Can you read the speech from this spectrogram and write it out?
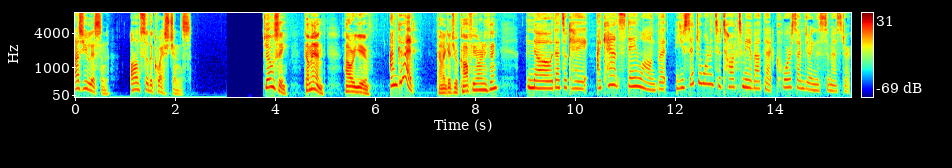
As you listen, answer the questions. Josie, come in. How are you? I'm good. Can I get you a coffee or anything? No, that's okay. I can't stay long, but you said you wanted to talk to me about that course I'm doing this semester.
